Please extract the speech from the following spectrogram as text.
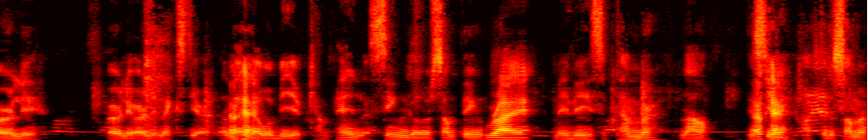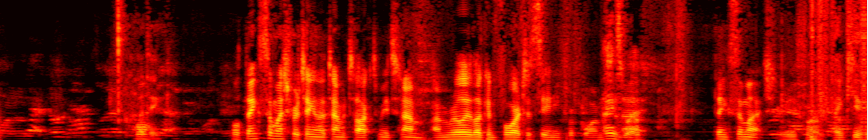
early, early, early next year, and Okay. then there will be a campaign, a single or something, Right. maybe September now this Okay. year after the summer. Cool. I think. Well, thanks so much for taking the time to talk to me tonight. I'm, I'm really looking forward to seeing you perform Thanks, tonight. man. Thanks so much. It'll be fun. Thank you.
